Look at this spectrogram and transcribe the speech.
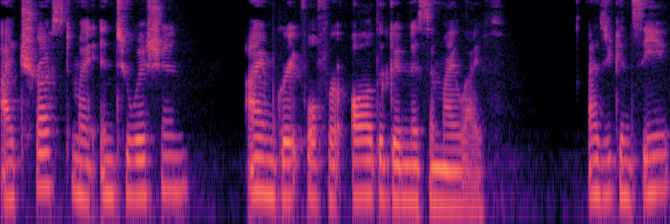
I trust my intuition. I am grateful for all the goodness in my life. As you can see,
